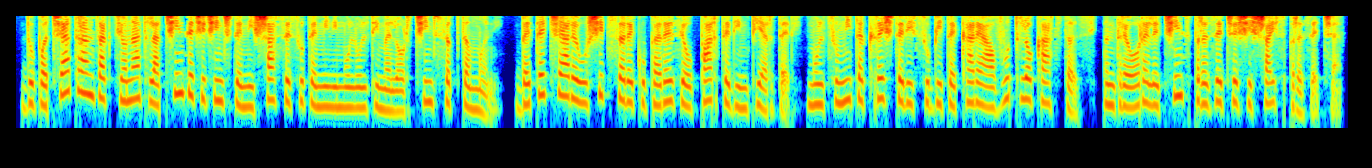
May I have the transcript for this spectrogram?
După ce a tranzacționat la 55.600 minimul ultimelor 5 săptămâni, BTC a reușit să recupereze o parte din pierderi, mulțumită creșterii subite care a avut loc astăzi, între orele 15 și 16.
